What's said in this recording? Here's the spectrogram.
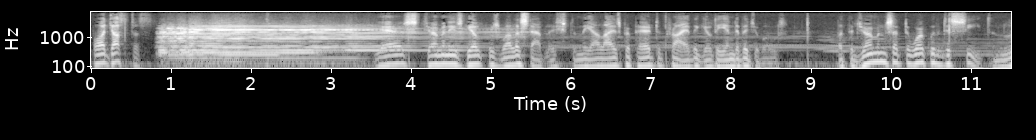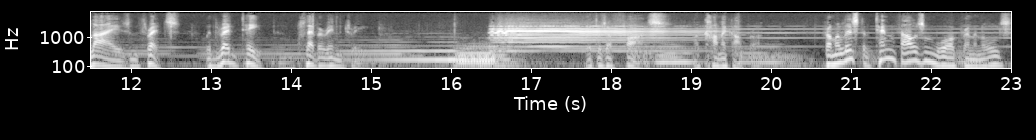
for justice. Yes, Germany's guilt was well established, and the Allies prepared to try the guilty individuals. But the Germans set to work with deceit and lies and threats, with red tape and clever intrigue. It was a farce, comic opera. From a list of 10,000 war criminals,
